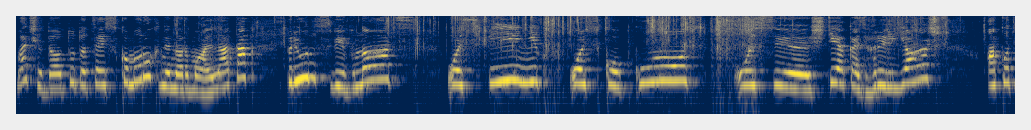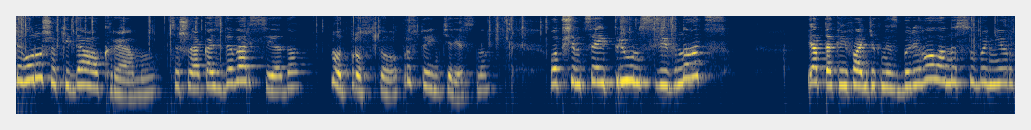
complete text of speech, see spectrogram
Бачите, отут оцей скоморок ненормальний, а так прюнс, вівнац, ось фінік, ось кокос, ось е, ще якась грильяж, а котигорошок іде окремо. Це що, якась диверсія, да? Ну, от просто, просто інтересно. В общем, цей прюнс вівнац. Я б такий фантик не зберігала на сувенір.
